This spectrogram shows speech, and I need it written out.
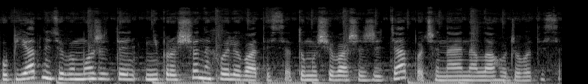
У п'ятницю ви можете ні про що не хвилюватися, тому що ваше життя починає налагоджуватися.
